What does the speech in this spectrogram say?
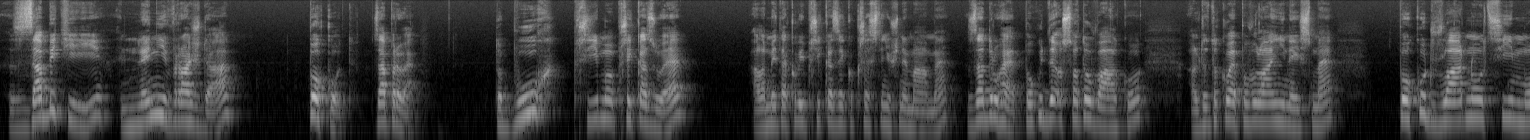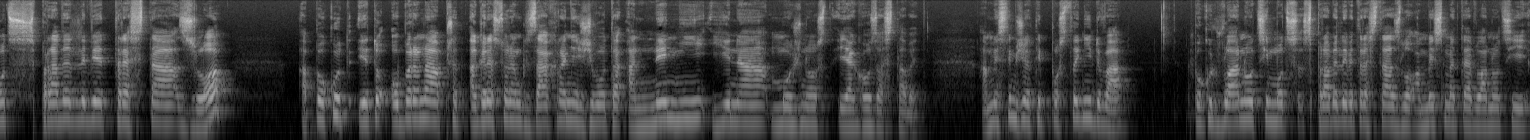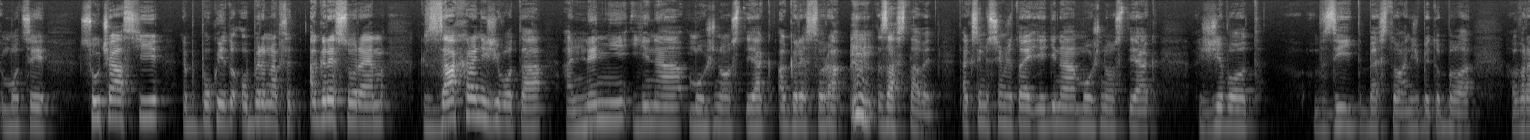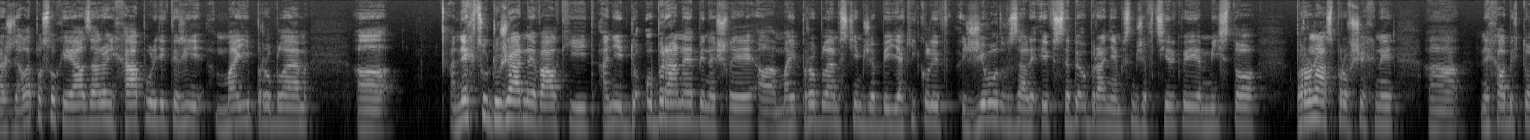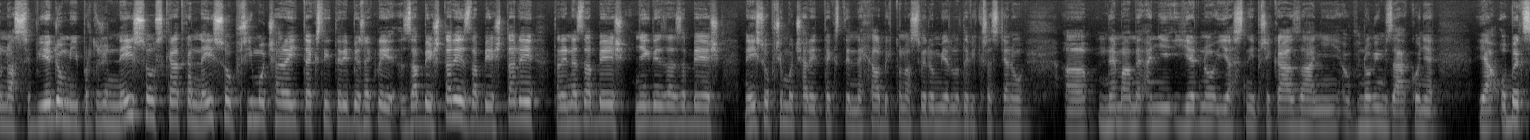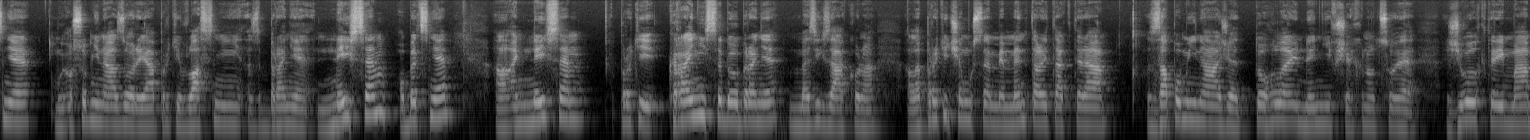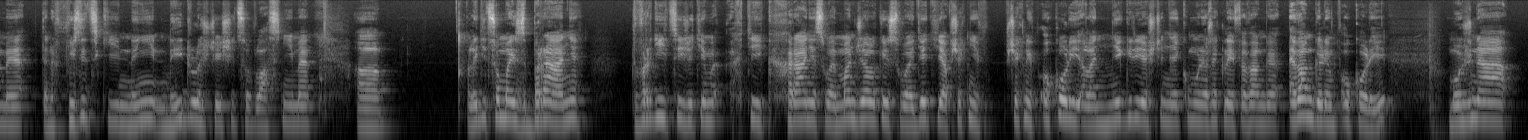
Zabití není vražda, pokud, za prvé, to Bůh přímo přikazuje, ale my takový příkaz jako křesťané už nemáme. Za druhé, pokud jde o svatou válku, ale do takové povolání nejsme, pokud vládnoucí moc spravedlivě trestá zlo a pokud je to obrana před agresorem k záchraně života a není jiná možnost, jak ho zastavit. A myslím, že ty poslední dva, pokud vládnoucí moc spravedlivě trestá zlo a my jsme té vládnoucí moci součástí, nebo pokud je to obrana před agresorem k záchraně života a není jiná možnost, jak agresora zastavit. Tak si myslím, že to je jediná možnost, jak život vzít bez toho, aniž by to byla vražda. Ale poslouchej, já zároveň chápu lidi, kteří mají problém a, a nechcou do žádné války jít, ani do obrané by nešli a mají problém s tím, že by jakýkoliv život vzali i v sebeobraně. Myslím, že v církvi je místo pro nás, pro všechny a nechal bych to na svědomí, protože nejsou, zkrátka nejsou přímočaré texty, které by řekli zabiješ tady, zabiješ tady, tady nezabiješ, někdy nezabiješ, nejsou přímočaré texty, nechal bych to na svědomí jednotlivých křesťanů. A nemáme ani jedno jasné přikázání v novém zákoně. Já obecně, můj osobní názor, já proti vlastní zbraně nejsem obecně, a ani nejsem proti krajní sebeobraně v mezích zákona, ale proti čemu jsem je mentalita, která zapomíná, že tohle není všechno, co je. Život, který máme, ten fyzický, není nejdůležitější, co vlastníme. Lidi, co mají zbraň, tvrdící, že tím chtějí chránit svoje manželky, svoje děti a všechny, všechny v okolí, ale nikdy ještě někomu neřekli v evangel, evangelium v okolí, možná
